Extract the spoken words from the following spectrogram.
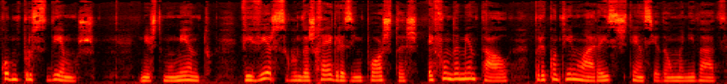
como procedemos. Neste momento, viver segundo as regras impostas é fundamental para continuar a existência da humanidade.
